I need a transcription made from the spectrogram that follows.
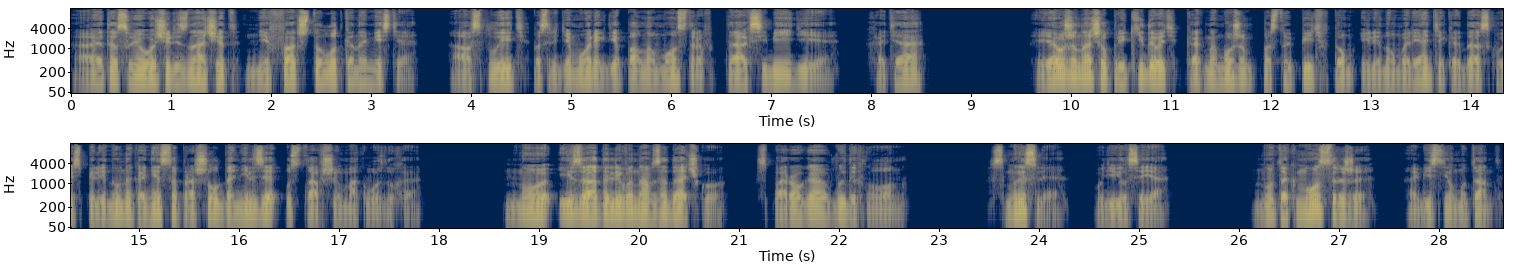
А это, в свою очередь, значит не факт, что лодка на месте. А всплыть посреди моря, где полно монстров, так себе идея. Хотя... Я уже начал прикидывать, как мы можем поступить в том или ином варианте, когда сквозь пелену наконец-то прошел до нельзя уставший маг воздуха. «Но и задали вы нам задачку», — с порога выдохнул он. «В смысле?» — удивился я. «Ну так монстр же», — объяснил мутант.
